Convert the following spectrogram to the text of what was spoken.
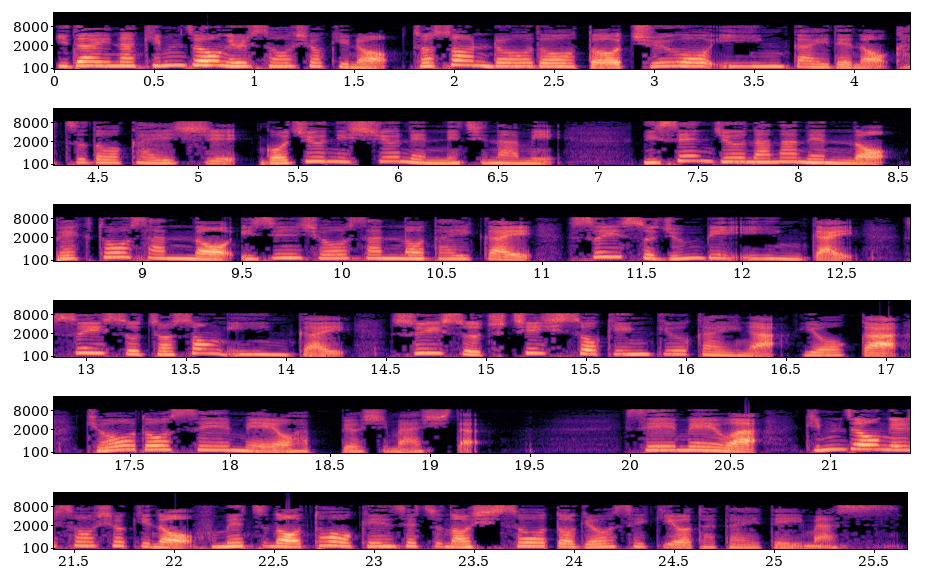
偉大な金正日総書記の著村労働党中央委員会での活動開始52周年にちなみ、2017年の北東山の偉人賞賛の大会スイス準備委員会、スイス著村委員会、スイス土思想研究会が8日共同声明を発表しました。声明は、金正日総書記の不滅の党建設の思想と業績を称えています。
